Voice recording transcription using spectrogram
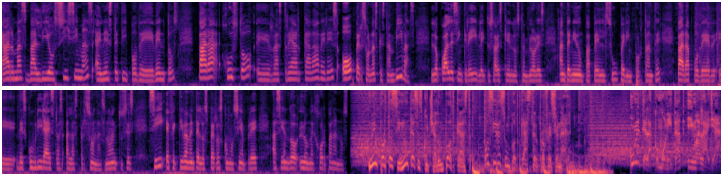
armas valiosísimas en este tipo de eventos para justo eh, rastrear cadáveres o personas que están vivas, lo cual es increíble y tú sabes que en los temblores han tenido un papel súper importante para poder eh, descubrir a estas a las personas, ¿no? Entonces sí, efectivamente los perros como siempre haciendo lo mejor para nosotros. No importa si nunca has escuchado un podcast o si eres un podcaster profesional. Únete a la comunidad Himalaya.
